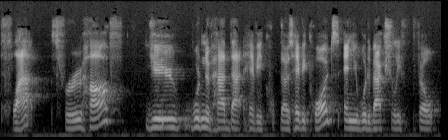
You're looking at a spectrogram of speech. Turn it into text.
flat through half, you wouldn't have had that heavy those heavy quads and you would have actually felt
